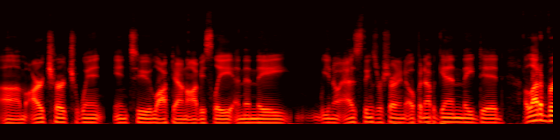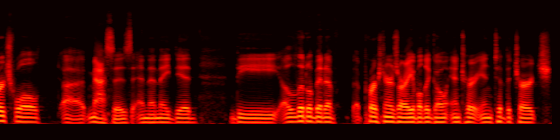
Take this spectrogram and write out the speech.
Um, our church went into lockdown, obviously, and then they you know, as things were starting to open up again, they did a lot of virtual uh, masses, and then they did the a little bit of parishioners are able to go enter into the church.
